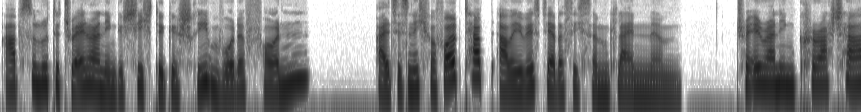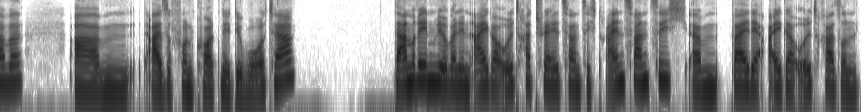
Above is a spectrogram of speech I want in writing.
absolute Trailrunning-Geschichte geschrieben wurde von falls ihr es nicht verfolgt habt. Aber ihr wisst ja, dass ich so einen kleinen ähm, Trailrunning-Crush habe. Ähm, also von Courtney DeWalter. Dann reden wir über den Eiger Ultra Trail 2023, ähm, weil der Eiger Ultra so ein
